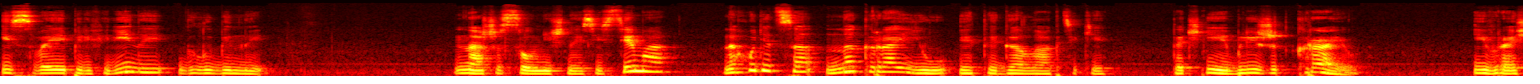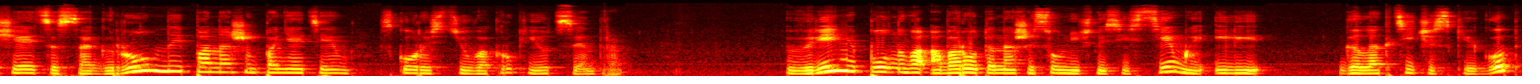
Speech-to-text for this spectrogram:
из своей периферийной глубины. Наша Солнечная система находится на краю этой галактики, точнее ближе к краю – и вращается с огромной, по нашим понятиям, скоростью вокруг ее центра. Время полного оборота нашей Солнечной системы или галактический год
